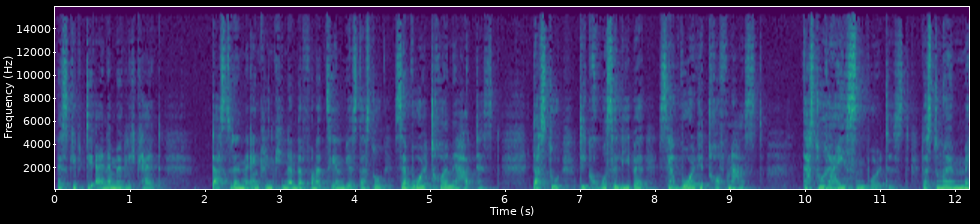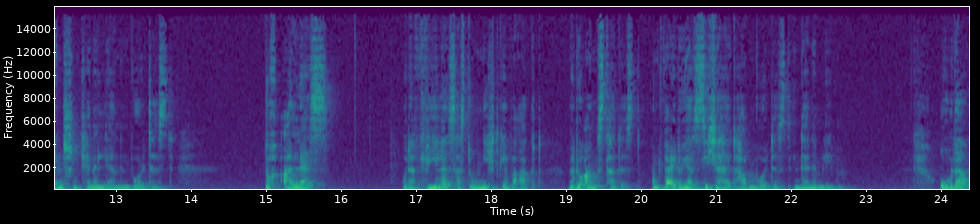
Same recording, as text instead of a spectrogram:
Es gibt die eine Möglichkeit, dass du deinen Enkelkindern davon erzählen wirst, dass du sehr wohl Träume hattest, dass du die große Liebe sehr wohl getroffen hast, dass du reisen wolltest, dass du neue Menschen kennenlernen wolltest. Doch alles oder vieles hast du nicht gewagt, weil du Angst hattest und weil du ja Sicherheit haben wolltest in deinem Leben. Oder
